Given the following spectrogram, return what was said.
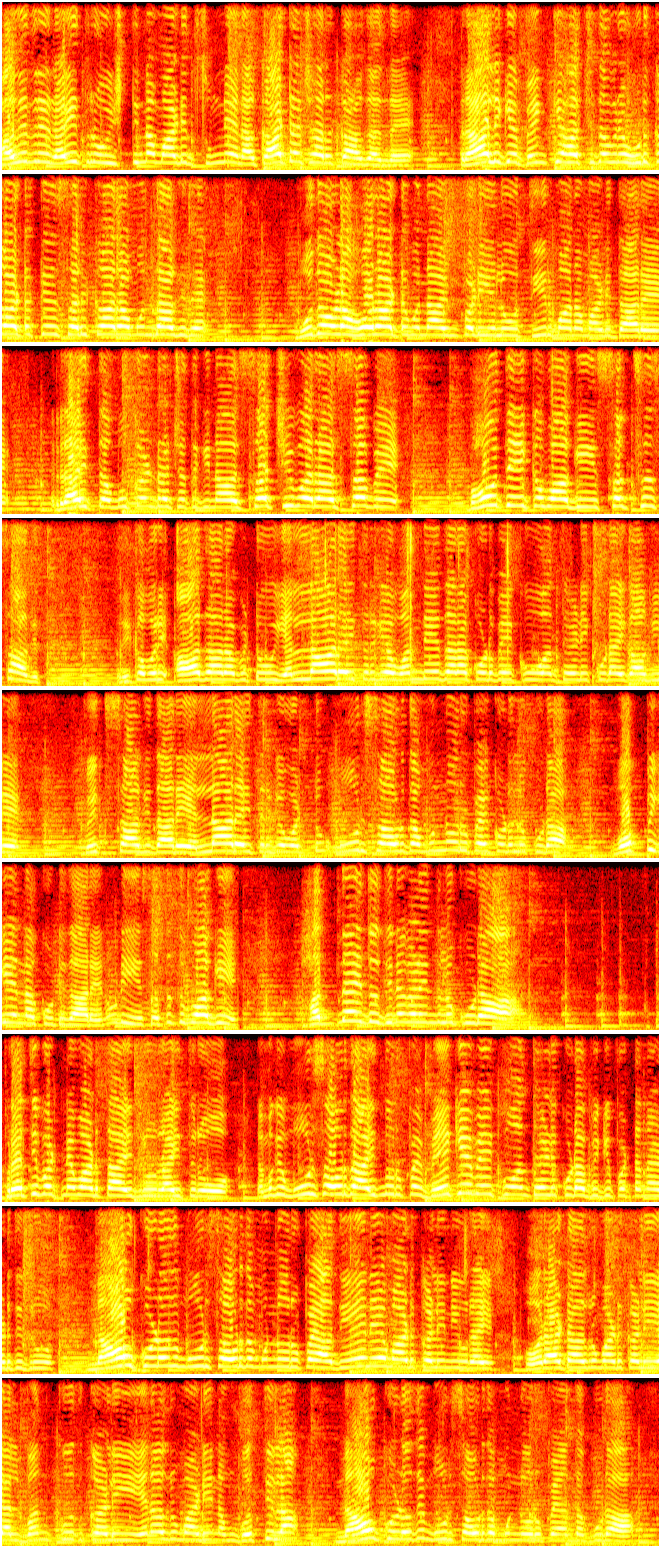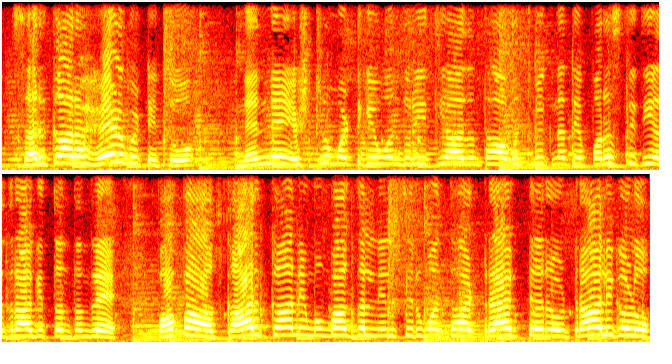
ಹಾಗಾದ್ರೆ ರೈತರು ಇಷ್ಟಿನ ಮಾಡಿದ ಸುಮ್ನೆನಾ ಕಾಟಾಚಾರಕ್ಕೆ ಹಾಗಾದ್ರೆ ರಾಲಿಗೆ ಬೆಂಕಿ ಹಚ್ಚಿದವರ ಹುಡುಕಾಟಕ್ಕೆ ಸರ್ಕಾರ ಮುಂದಾಗಿದೆ. ಮುದೋಳ ಹೋರಾಟವನ್ನ ಹಿಂಪಡೆಯಲು ತೀರ್ಮಾನ ಮಾಡಿದ್ದಾರೆ ರೈತ ಮುಖಂಡರ ಜೊತೆಗಿನ ಸಚಿವರ ಸಭೆ. ಬಹುತೇಕವಾಗಿ ಸಕ್ಸಸ್ ಆಗಿತ್ತು ರಿಕವರಿ ಆಧಾರ ಬಿಟ್ಟು ಎಲ್ಲಾ ರೈತರಿಗೆ ಒಂದೇ ದರ ಕೊಡಬೇಕು ಅಂತ ಹೇಳಿ ಕೂಡ ಈಗಾಗಲೇ ಫಿಕ್ಸ್ ಆಗಿದ್ದಾರೆ. ಎಲ್ಲಾ ರೈತರಿಗೆ ಒಟ್ಟು ಮೂರ್ ಸಾವಿರದ ಮುನ್ನೂರು ರೂಪಾಯಿ ಕೊಡಲು ಕೂಡ ಒಪ್ಪಿಗೆಯನ್ನ ಕೊಟ್ಟಿದ್ದಾರೆ. ನೋಡಿ, ಸತತವಾಗಿ ಹದಿನೈದು ದಿನಗಳಿಂದಲೂ ಕೂಡ ಪ್ರತಿಭಟನೆ ಮಾಡ್ತಾ ಇದ್ರು ರೈತರು. ನಮಗೆ ಮೂರ್ ಸಾವಿರದ ಐದ್ನೂರು ರೂಪಾಯಿ ಬೇಕೇ ಬೇಕು ಅಂತ ಹೇಳಿ ಕೂಡ ಬಿಗಿಪಟ್ಟನ ಹಿಡಿದಿದ್ರು ನಾವು ಕೊಡೋದು ಮೂರ್ ಸಾವಿರದ ಮುನ್ನೂರು ರೂಪಾಯಿ. ಅದೇನೇ ಮಾಡ್ಕೊಳ್ಳಿ ನೀವು ರೈ, ಹೋರಾಟ ಆದ್ರೂ ಮಾಡ್ಕೊಳ್ಳಿ, ಅಲ್ಲಿ ಬಂದ್ ಕೂತ್ಕೊಳ್ಳಿ, ಏನಾದ್ರೂ ಮಾಡಿ, ನಮ್ಗೆ ಗೊತ್ತಿಲ್ಲ. ನಾವು ಕೊಡೋದೇ ಮೂರ್ ಸಾವಿರದ ಮುನ್ನೂರು ರೂಪಾಯಿ ಅಂತ ಕೂಡ ಸರ್ಕಾರ ಹೇಳ್ಬಿಟ್ಟಿತ್ತು. ನಿನ್ನೆ ಎಷ್ಟರ ಮಟ್ಟಿಗೆ ಒಂದು ರೀತಿಯಾದಂತಹ ಉದ್ವಿಗ್ನತೆ ಪರಿಸ್ಥಿತಿ ಎದುರಾಗಿತ್ತಂತಂದ್ರೆ ಪಾಪ ಕಾರ್ಖಾನೆ ಮುಂಭಾಗದಲ್ಲಿ ನಿಲ್ಲಿಸಿರುವಂತಹ ಟ್ರ್ಯಾಕ್ಟರ್ ಟ್ರಾಲಿಗಳು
